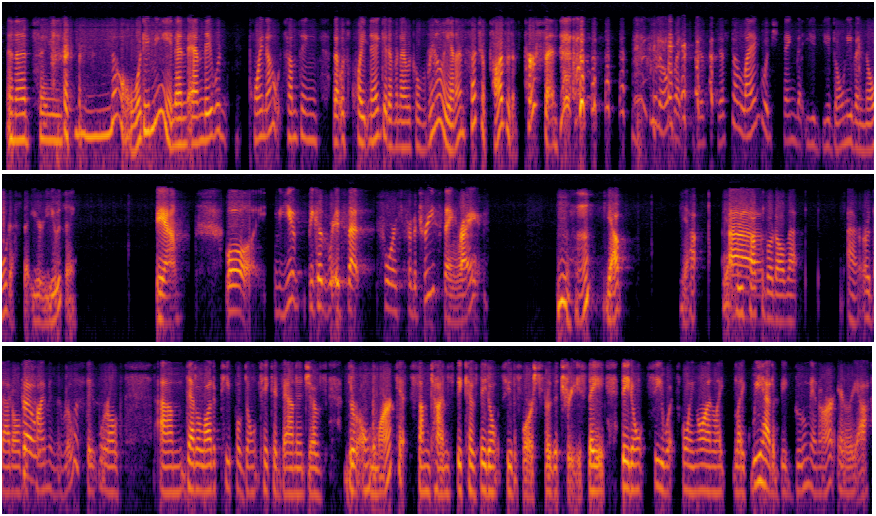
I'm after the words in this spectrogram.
And I'd say, "No, what do you mean?" And and they would point out something that was quite negative, and I would go, "Really?" And I'm such a positive person, you know, but just just a language thing that you you don't even notice that you're using. Yeah. Well, you because it's that forest for the trees thing, right? Mhm. Yep. Yeah. Yeah. Uh, we talk about all that, uh, or that all so, the time in the real estate world. Um, that a lot of people don't take advantage of their own market sometimes because they don't see the forest for the trees. They they don't see what's going on. Like like we had a big boom in our area,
